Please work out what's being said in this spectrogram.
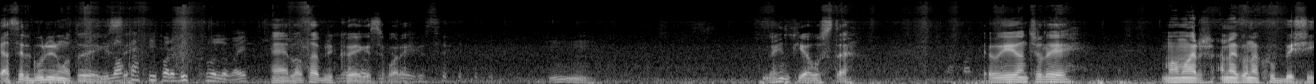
গাছের গুড়ির মতো হয়ে গেছে। হ্যাঁ লতা বৃক্ষ হয়ে গেছে পরে। হুম। দেখেন কি অবস্থা। এবং এই অঞ্চলে মামার আনাগোনা খুব বেশি।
